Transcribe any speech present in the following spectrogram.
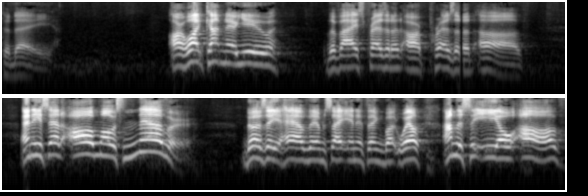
today? Or what company are you the vice president or president of? And he said, almost never does he have them say anything but, well, I'm the CEO of,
